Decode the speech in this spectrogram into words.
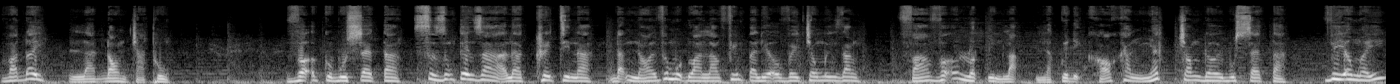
Và đây là đòn trả thù. Vợ của Buscetta sử dụng tên giả là Cretina, đã nói với một đoàn làm phim tài liệu về chồng mình rằng phá vỡ luật im lặng là quyết định khó khăn nhất trong đời Buscetta vì ông ấy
